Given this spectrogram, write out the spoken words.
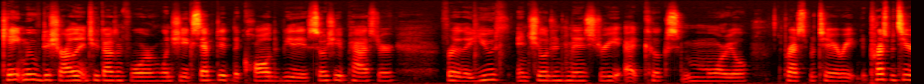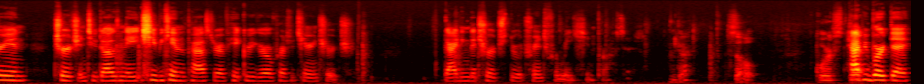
Kate moved to Charlotte in 2004 when she accepted the call to be the associate pastor for the youth and children's ministry at Cook's Memorial Presbyterian, Presbyterian Church in 2008. She became the pastor of Hickory Grove Presbyterian Church, guiding the church through a transformation process. Okay. So, of course. that- Happy birthday.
